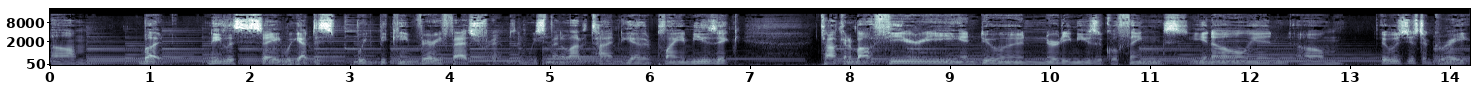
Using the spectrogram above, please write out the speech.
um, but needless to say, we got this. We became very fast friends, and we spent a lot of time together playing music, talking about theory, and doing nerdy musical things. You know, and um, it was just a great,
